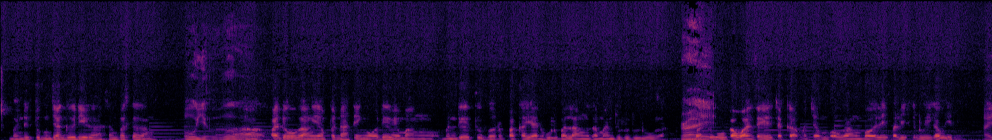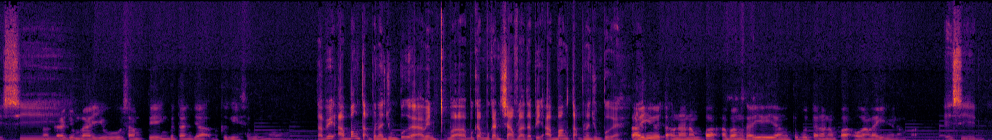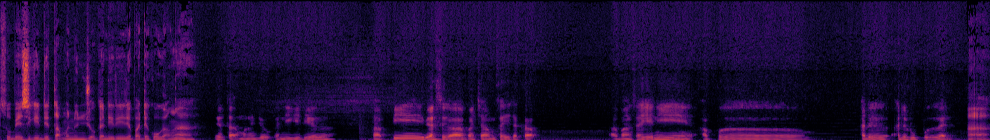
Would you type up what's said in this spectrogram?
benda tu menjaga dia lah sampai sekarang Oh ya. ha, pada orang yang pernah tengok dia memang benda tu berpakaian hulu balang zaman dulu-dulu lah sebab Right. tu kawan saya cakap macam orang balik balik kedua kahwin I see. pakai baju Melayu samping bertanjak berkeris apa semua Tapi abang tak pernah jumpa kan? I mean, bu- uh, bukan bukan Syaf lah tapi abang tak pernah jumpa eh? saya tak pernah nampak abang saya yang tu pun tak pernah nampak orang lain yang nampak I see. So basically dia tak menunjukkan diri dia pada korang lah. Dia tak menunjukkan diri dia tapi biasalah macam saya cakap abang saya ni apa ada ada rupa kan ah.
